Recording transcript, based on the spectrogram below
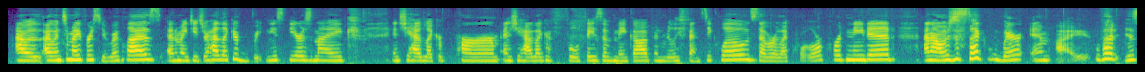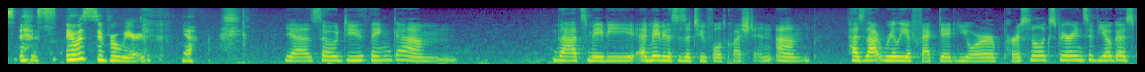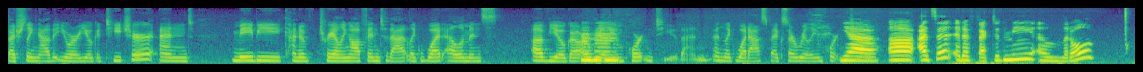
I was I went to my first yoga class and my teacher had like a Britney Spears mic and she had like a perm and she had like a full face of makeup and really fancy clothes that were like color coordinated and I was just like where am I? What is this? It was super weird. Yeah. Yeah, so do you think um that's maybe and maybe this is a twofold question. Um has that really affected your personal experience of yoga, especially now that you're a yoga teacher? And maybe kind of trailing off into that, like what elements of yoga are mm-hmm. really important to you then? And like what aspects are really important yeah, uh, I'd say it affected me a little,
